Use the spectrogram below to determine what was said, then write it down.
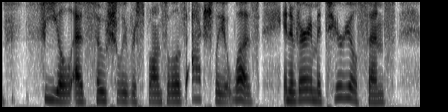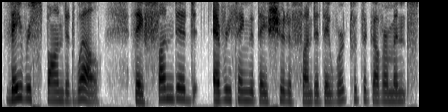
feel as socially responsible as actually it was. In a very material sense, they responded well. They funded everything that they should have funded. They worked with the governments.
